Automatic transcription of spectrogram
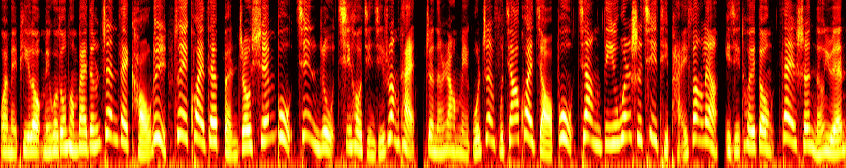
外媒披露，美国总统拜登正在考虑最快在本周宣布进入气候紧急状态，这能让美国政府加快脚步，降低温室气体排放量，以及推动再生能源。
